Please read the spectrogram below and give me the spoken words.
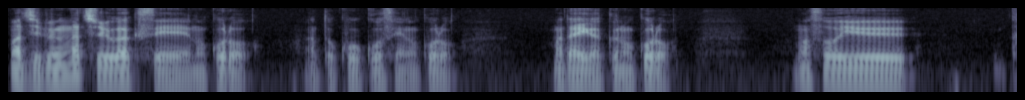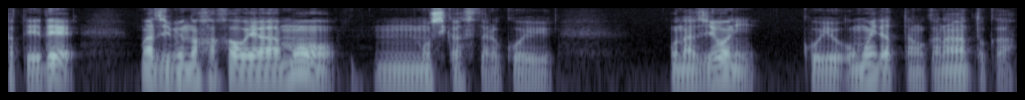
まあ、自分が中学生の頃あと高校生の頃、まあ、大学の頃、まあ、そういう家庭で、まあ、自分の母親も、うん、もしかしたらこういう同じようにこういう思いだったのかなとか、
